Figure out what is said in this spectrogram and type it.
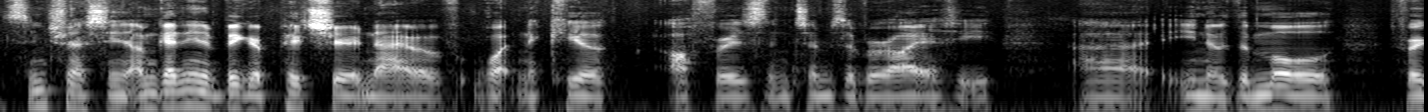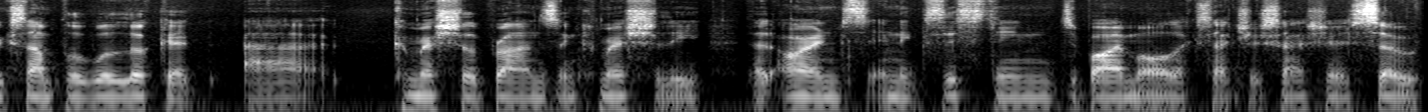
It's interesting. I'm getting a bigger picture now of what Nakheel offers in terms of variety. Uh, you know, the mall, for example, will look at uh, commercial brands and commercially that aren't in existing Dubai Mall, etc., etc. So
